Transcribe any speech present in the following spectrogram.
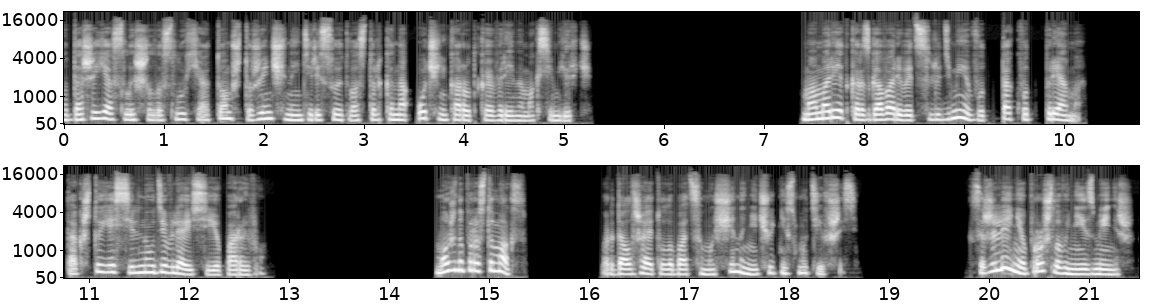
но даже я слышала слухи о том, что женщины интересуют вас только на очень короткое время, Максим Юрьевич. Мама редко разговаривает с людьми вот так вот прямо, так что я сильно удивляюсь ее порыву. Можно просто Макс, Продолжает улыбаться мужчина, ничуть не смутившись. К сожалению, прошлого не изменишь.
